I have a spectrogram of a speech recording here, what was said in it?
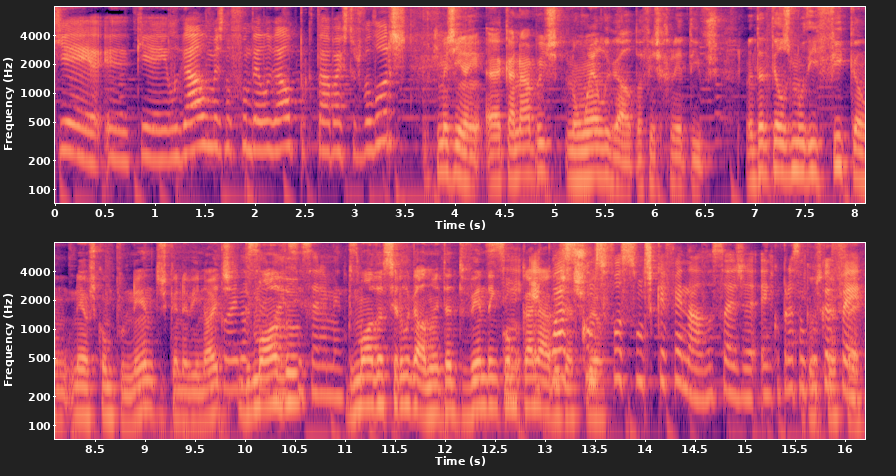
que é, eh, que é ilegal, mas no fundo é legal porque está abaixo dos valores. Porque imaginem, a cannabis não é legal para fins recreativos. No entanto, eles modificam né, os componentes, os canabinoides, de bem, modo, sinceramente. de modo a ser legal. No entanto, vendem como Sim, cannabis, é quase como eu. se fosse um descafeinado, ou seja, em comparação com o Com café, café.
